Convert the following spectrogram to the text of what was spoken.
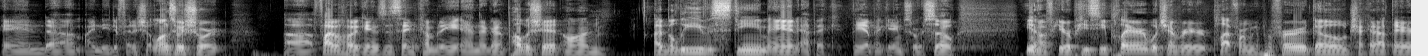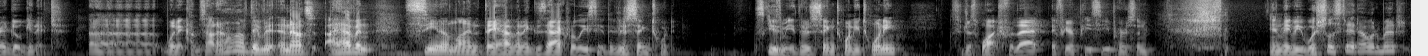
and um, I need to finish it. Long story short, uh, 505 Games is the same company, and they're going to publish it on, I believe, Steam and Epic, the Epic Game Store. So, you know, if you're a PC player, whichever platform you prefer, go check it out there. Go get it uh, when it comes out. I don't know if they've announced. I haven't seen online that they have an exact release date. They're just saying 20. Excuse me. They're just saying 2020. So just watch for that if you're a PC person, and maybe wishlist it. I would imagine.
